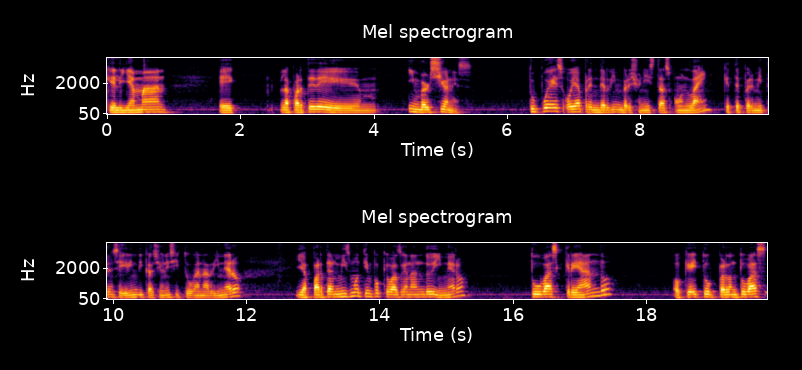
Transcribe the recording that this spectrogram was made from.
que le llaman eh, la parte de mm, inversiones. Tú puedes hoy aprender de inversionistas online que te permiten seguir indicaciones y tú ganar dinero. Y aparte al mismo tiempo que vas ganando dinero, tú vas creando, ok, tú, perdón, tú vas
